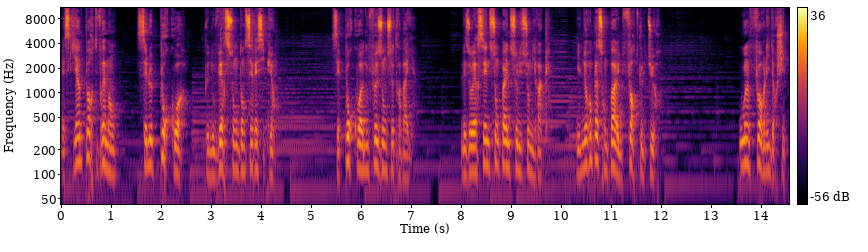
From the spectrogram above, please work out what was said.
Mais ce qui importe vraiment, c'est le pourquoi que nous versons dans ces récipients. C'est pourquoi nous faisons ce travail. Les ORC ne sont pas une solution miracle. Ils ne remplaceront pas une forte culture ou un fort leadership.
